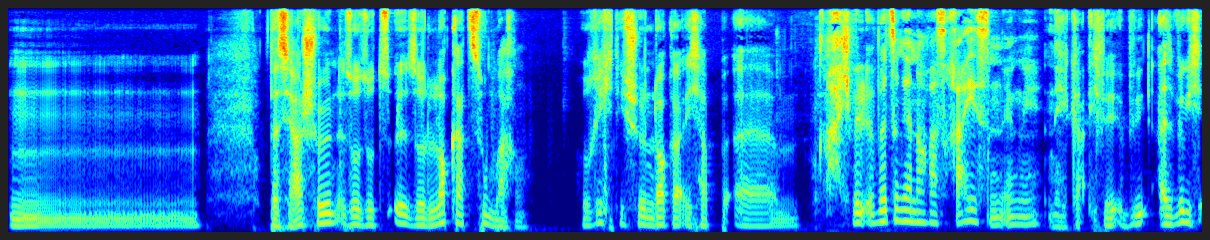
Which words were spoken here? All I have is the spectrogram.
Mm, Das Jahr schön so, so, so locker zumachen. Richtig schön locker. Ich habe, ähm, Ah, Ich will, würde so gerne noch was reißen irgendwie. nee, gar, ich will, also wirklich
